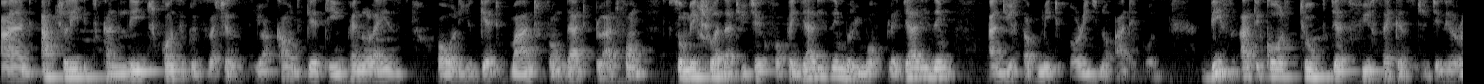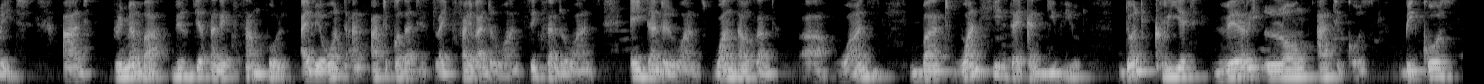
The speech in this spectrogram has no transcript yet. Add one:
And actually, it can lead to consequences such as your account getting penalized or you get banned from that platform. So make sure that you check for plagiarism, remove plagiarism, and you submit original articles. This article took just few seconds to generate. And remember, this is just an example. I may want an article that is like 500 ones, 600 ones, 800 ones, 1000 uh. But one hint I can give you, don't create very long articles because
